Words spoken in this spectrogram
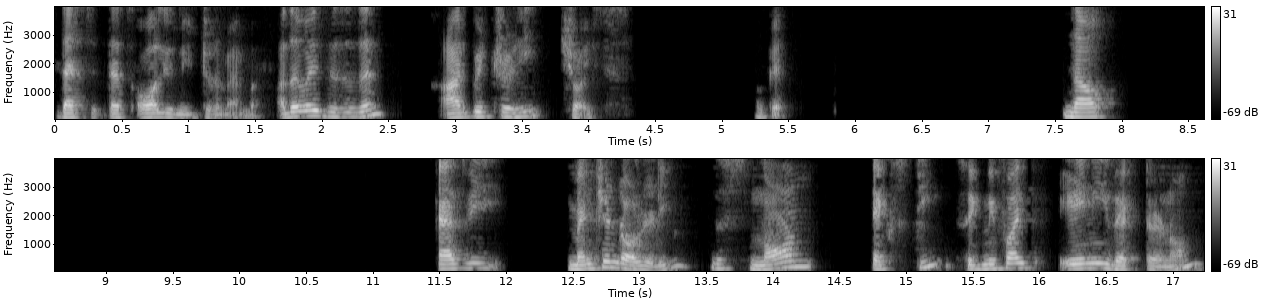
that's that's all you need to remember. Otherwise this is an arbitrary choice. Okay. Now, as we mentioned already, this norm xt signifies any vector norm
